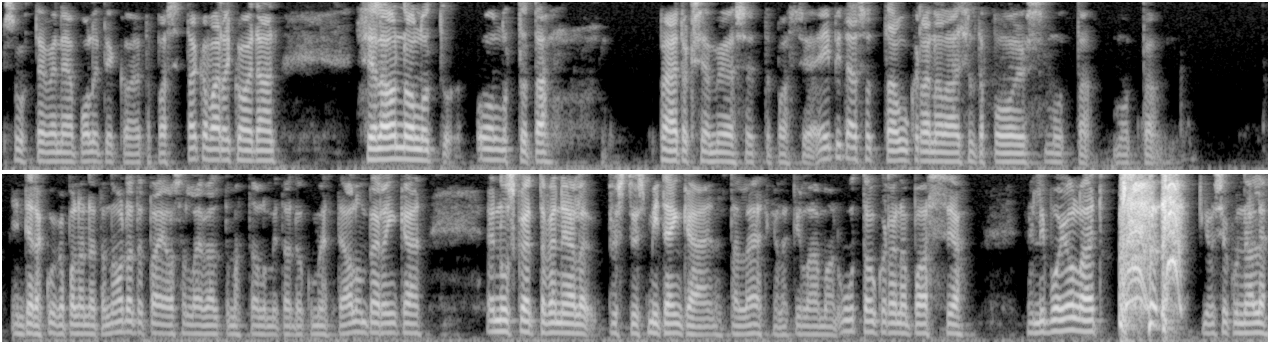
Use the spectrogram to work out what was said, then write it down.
suhteen Venäjän politiikkaan, että passit takavarikoidaan. Siellä on ollut, ollut tota, päätöksiä myös, että passia ei pitäisi ottaa ukrainalaisilta pois, mutta, mutta en tiedä kuinka paljon näitä noudatetaan ja osalla ei välttämättä ollut mitään dokumentteja alun perinkään. En usko, että Venäjällä pystyisi mitenkään tällä hetkellä tilaamaan uutta Ukrainan passia. Eli voi olla, että jos joku näille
